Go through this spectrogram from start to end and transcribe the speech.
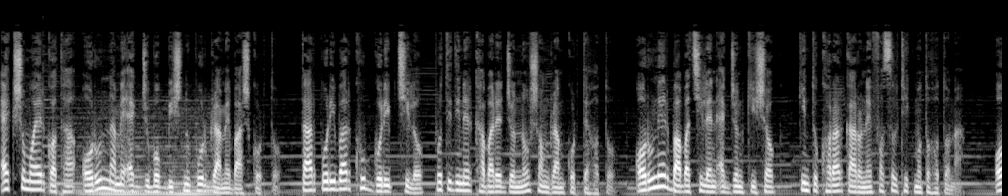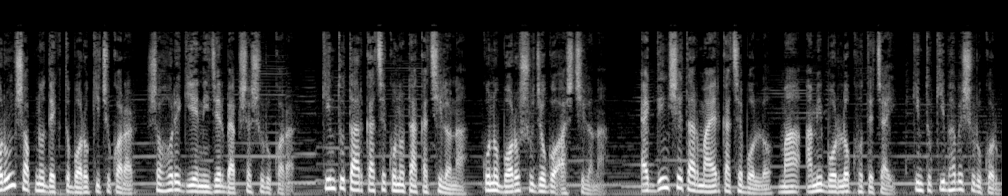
এক সময়ের কথা অরুণ নামে এক যুবক বিষ্ণুপুর গ্রামে বাস করত। তার পরিবার খুব গরিব ছিল, প্রতিদিনের খাবারের জন্য সংগ্রাম করতে হতো। অরুণের বাবা ছিলেন একজন কৃষক, কিন্তু খরার কারণে ফসল ঠিকমতো হতো না। অরুণ স্বপ্ন দেখত বড় কিছু করার, শহরে গিয়ে নিজের ব্যবসা শুরু করার। কিন্তু তার কাছে কোনো টাকা ছিল না, কোনো বড় সুযোগও আসছিল না। একদিন সে তার মায়ের কাছে বলল, মা, আমি বড়লোক হতে চাই, কিন্তু কীভাবে শুরু করব?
